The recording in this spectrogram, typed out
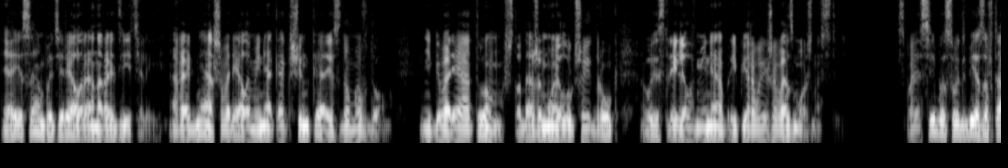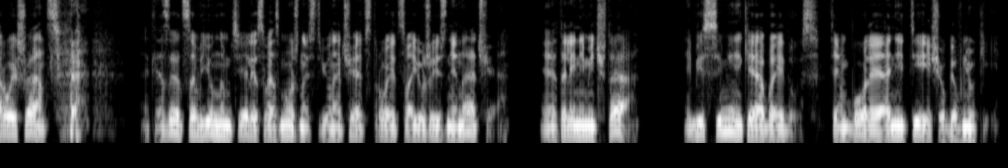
Я и сам потерял рано родителей, а родня швыряла меня как щенка из дома в дом — не говоря о том, что даже мой лучший друг выстрелил в меня при первой же возможности. Спасибо судьбе за второй шанс. Оказаться в юном теле с возможностью начать строить свою жизнь иначе — это ли не мечта? И без семейки обойдусь, тем более они те еще говнюки.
